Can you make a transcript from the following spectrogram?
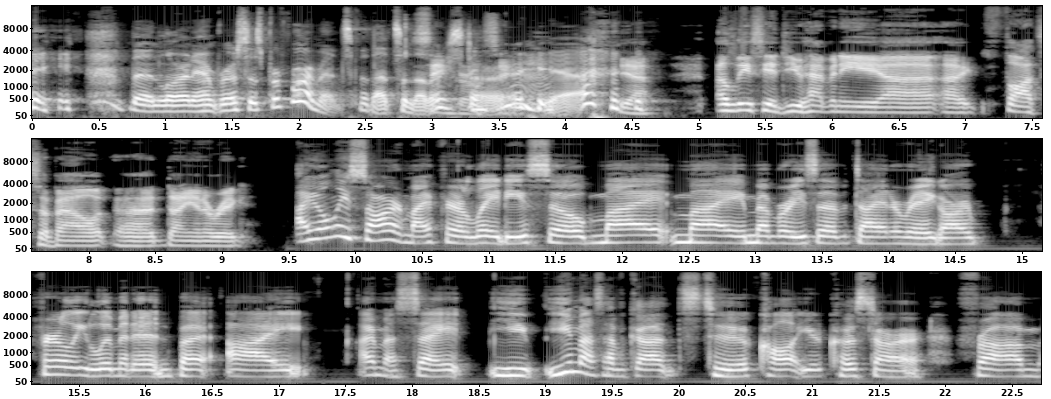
me than Lauren Ambrose's performance. But that's another Same story. Yeah. yeah. Alicia, do you have any uh, uh, thoughts about uh, Diana Rigg? I only saw her in My Fair Lady, so my my memories of Diana Rigg are fairly limited. But I I must say, you you must have guts to call out your co-star from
